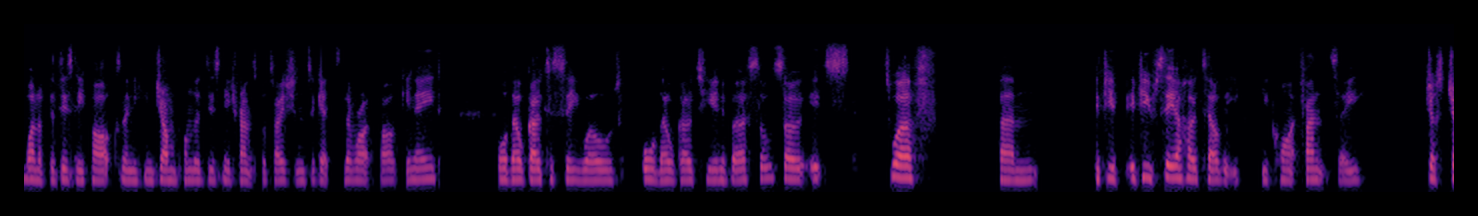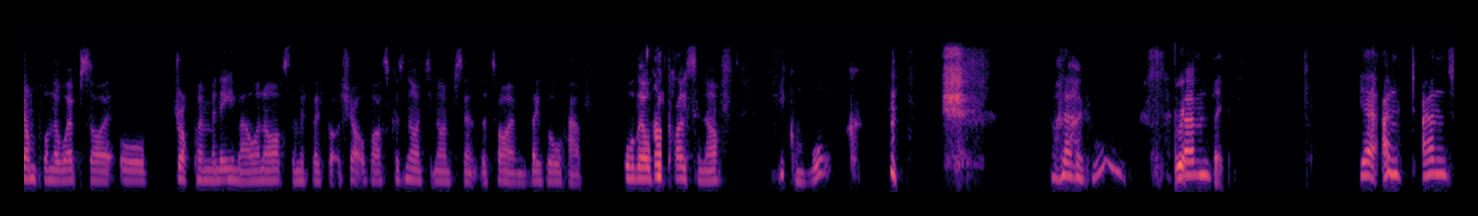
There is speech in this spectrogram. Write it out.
one of the Disney parks, and then you can jump on the Disney transportation to get to the right park you need. Or they'll go to SeaWorld, or they'll go to Universal. So it's it's worth um, if you if you see a hotel that you, you quite fancy, just jump on their website or drop them an email and ask them if they've got a shuttle bus because 99% of the time they will have or they'll be Oh. close enough you can walk I know. Um, yeah and and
